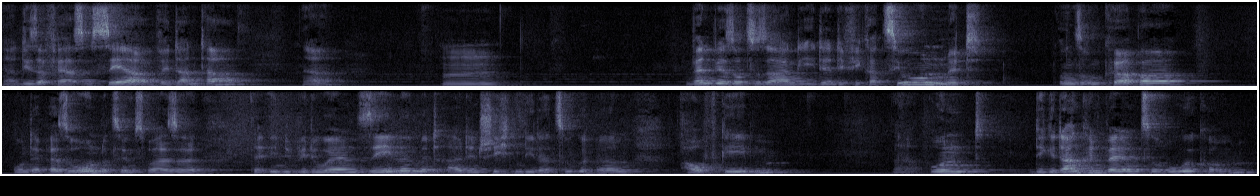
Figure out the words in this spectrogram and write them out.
Ja, dieser Vers ist sehr Vedanta. Ja. Hm. Wenn wir sozusagen die Identifikation mit unserem Körper und der Person bzw. der individuellen Seele mit all den Schichten, die dazugehören, aufgeben ja, und die Gedankenwellen zur Ruhe kommen,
